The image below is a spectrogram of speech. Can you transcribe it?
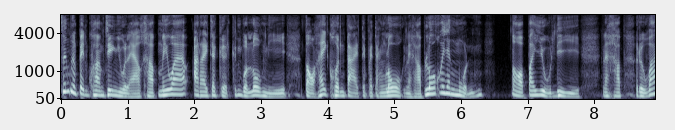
ซึ่งมันเป็นความจริงอยู่แล้วครับ ไม่ว่าอะไรจะเกิดขึ้นบนโลกนี้ ต่อให้คนตายแต่ไปทั้งโลกนะครับ โลกก็ยังหมุนต่อไปอยู่ดีนะครับ หรือว่า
